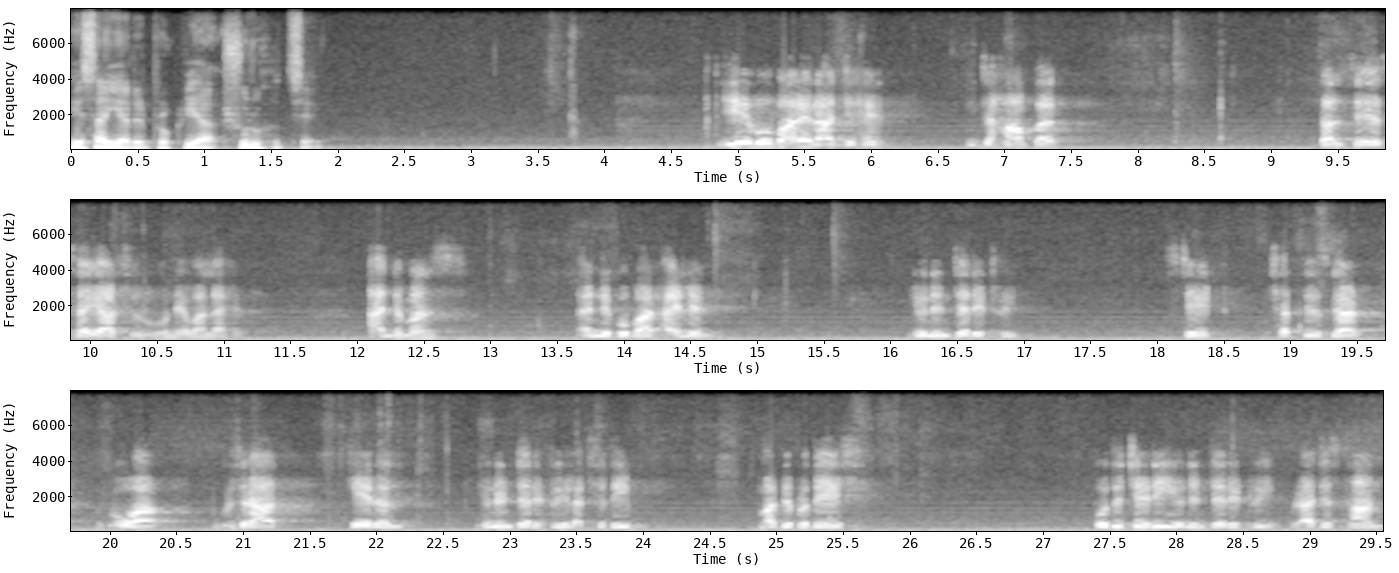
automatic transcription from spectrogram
এসআইআরের প্রক্রিয়া শুরু হচ্ছে ये वो बारह राज्य हैं जहां पर कल से एसआईआर शुरू होने वाला है। Andaman and Nicobar island union territory state Chhattisgarh Goa Gujarat Kerala union territory Lakshadweep Madhya Pradesh Puducherry union territory Rajasthan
